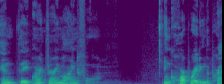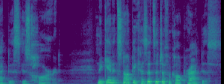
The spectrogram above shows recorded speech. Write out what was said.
and they aren't very mindful. Incorporating the practice is hard. And again, it's not because it's a difficult practice.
